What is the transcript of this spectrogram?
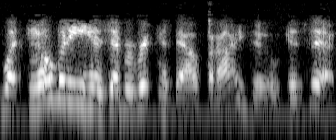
what nobody has ever written about, but I do, is this.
